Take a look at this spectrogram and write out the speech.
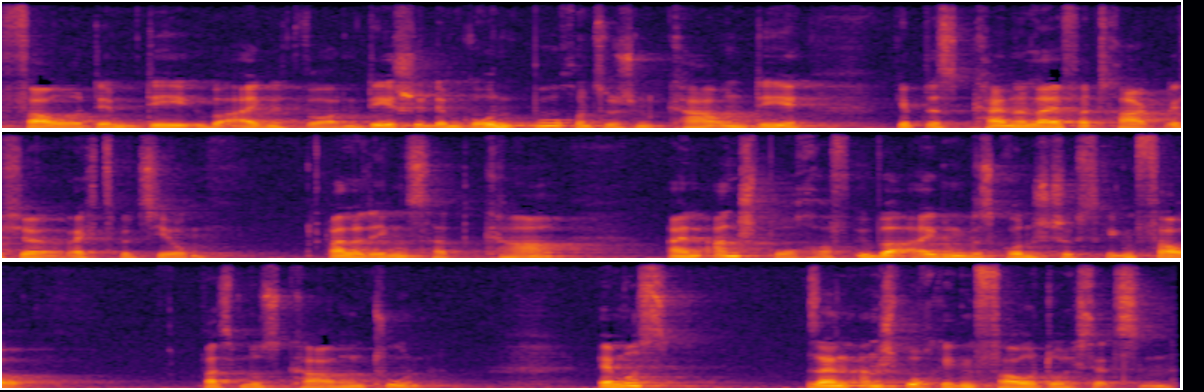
V dem D übereignet worden. D steht im Grundbuch und zwischen K und D gibt es keinerlei vertragliche Rechtsbeziehung. Allerdings hat K einen Anspruch auf Übereignung des Grundstücks gegen V. Was muss K nun tun? Er muss seinen Anspruch gegen V durchsetzen.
